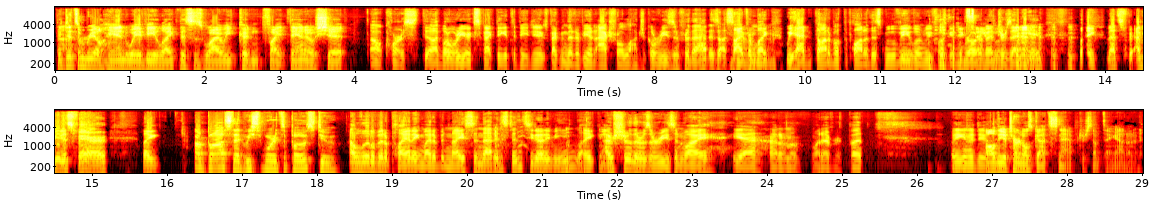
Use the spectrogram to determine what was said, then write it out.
They did some real hand wavy, like this is why we couldn't fight Thanos shit. Oh, of course. Uh, what were you expecting it to be? Did you expecting there to be an actual logical reason for that? Is aside from like we hadn't thought about the plot of this movie when we fucking wrote Exactly. Avengers Endgame. like that's. I mean, it's fair. Like Our boss said we weren't supposed to. a little bit of planning might have been nice in that instance. You know what I mean? Like I'm sure there was a reason why. Yeah, I don't know. Whatever. But what are you gonna do? All the Eternals got snapped or something. I don't know.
